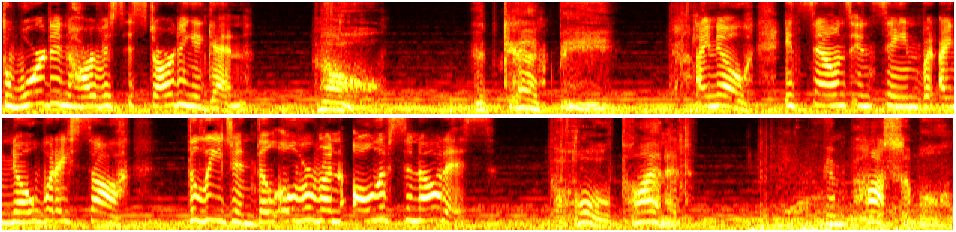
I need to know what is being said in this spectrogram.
The Warden harvest is starting again. No, it can't be. I know, it sounds insane, but I know what I saw. The Legion, they'll overrun all of Sonatus. The whole planet? Impossible.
